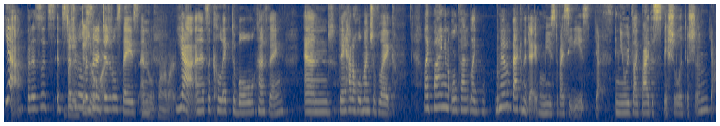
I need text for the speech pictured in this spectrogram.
yeah, but it's it's it's But digital. lives in a digital space and Digital form of art. Yeah, and it's a collectible kind of thing. And they had a whole bunch of like, like buying an old fa- like remember back in the day when we used to buy CDs. Yes. And you would like buy the special edition. Yeah.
